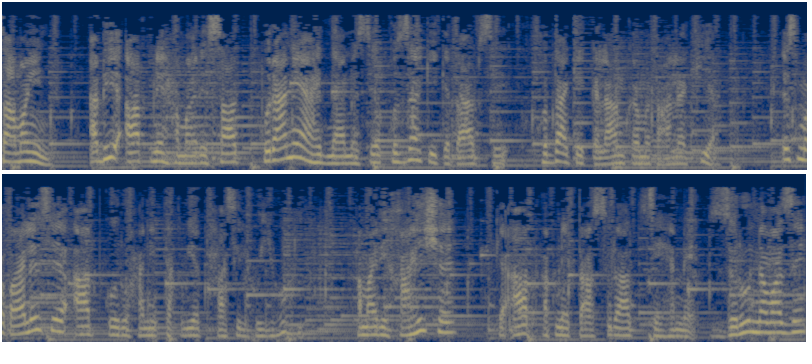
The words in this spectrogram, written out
سامعین، ابھی آپ نے ہمارے ساتھ پرانے عہد نامے سے قزا کی کتاب سے خدا کے کلام کا مطالعہ کیا۔ اس مطالعے سے آپ کو روحانی تقویت حاصل ہوئی ہوگی۔ ہماری خواہش ہے کہ آپ اپنے تاثرات سے ہمیں ضرور نوازیں۔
